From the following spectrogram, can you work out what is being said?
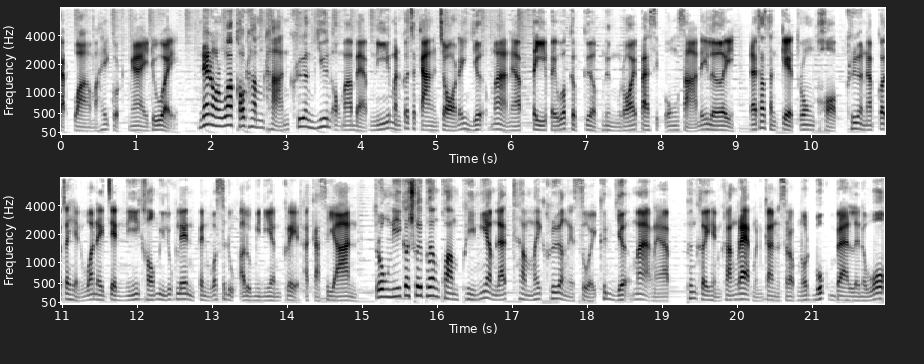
จัดวางมาให้กดง่ายด้วย แน่นอนว่าเขาทำฐานเครื่องยื่นออกมาแบบนี้ มันก็จะกางจอได้เยอะมากนะครับ ตีไปว่าเกือบเกือบ180 องศาได้เลย และถ้าสังเกตตรงขอบเครื่องนะครับก็จะเห็นว่าในเจนนี้เขามีลูกเล่นเป็นวัสดุอลูมิเนียมเกรดอากาศยาน ตรงนี้ก็ช่วยเพิ่มความพรีเมียม และทำให้เครื่องเนี่ยสวยขึ้นเยอะมากนะครับ พิ่งเคยเห็นครั้งแรกเหมือนกันสำหรับโน้ตบุ๊กแบรนด์ Lenovo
